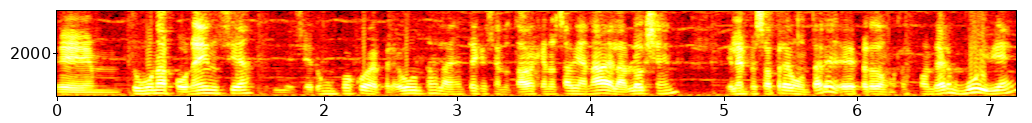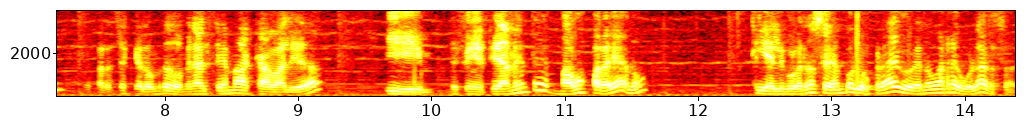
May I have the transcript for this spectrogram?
eh, tuvo una ponencia, le hicieron un poco de preguntas, la gente que se notaba que no sabía nada de la blockchain, le empezó a preguntar, eh, perdón, responder muy bien, me parece que el hombre domina el tema a cabalidad, y definitivamente vamos para allá, ¿no? Y el gobierno se va a involucrar, el gobierno va a regular, o sea,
